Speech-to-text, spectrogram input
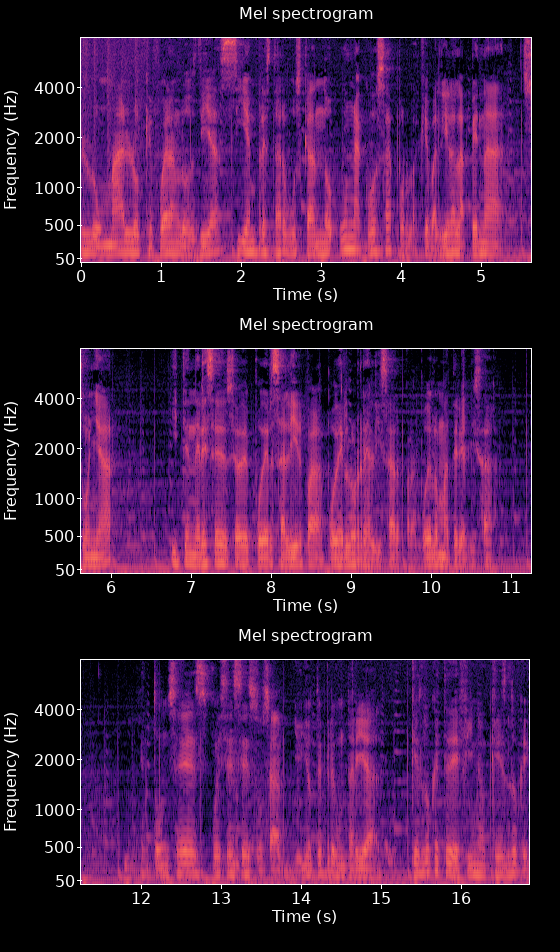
lo malo que fueran los días, siempre estar buscando una cosa por la que valiera la pena soñar y tener ese deseo de poder salir para poderlo realizar, para poderlo materializar. Entonces, pues es eso, o sea, yo, te preguntaría, ¿qué es lo que te define o qué es lo que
